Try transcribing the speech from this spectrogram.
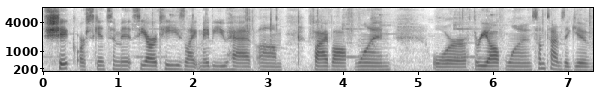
Schick or Skintimate CRTs like maybe you have um, 5 off 1 or 3 off 1. Sometimes they give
